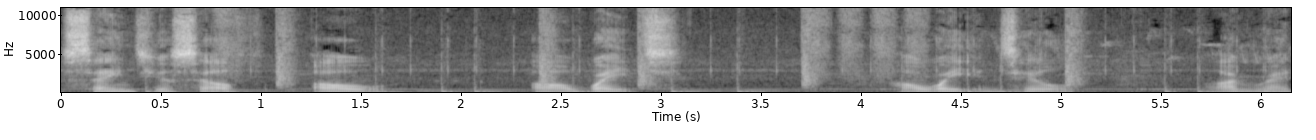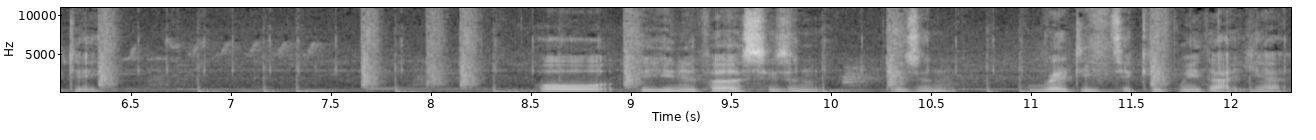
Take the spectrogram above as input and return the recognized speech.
saying to yourself, oh, I'll wait. I'll wait until I'm ready. Or the universe isn't isn't ready to give me that yet.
